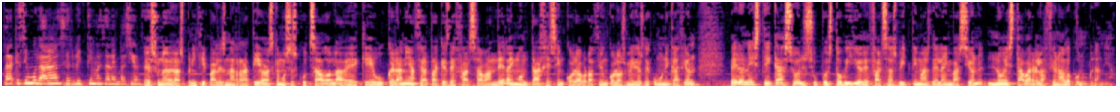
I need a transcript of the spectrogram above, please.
para que simularan ser víctimas de la invasión. Es una de las principales narrativas que hemos escuchado, la de que Ucrania hace ataques de falsa bandera y montajes en colaboración con los medios de comunicación, pero en este caso el supuesto vídeo de falsas víctimas de la invasión no estaba relacionado con Ucrania.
